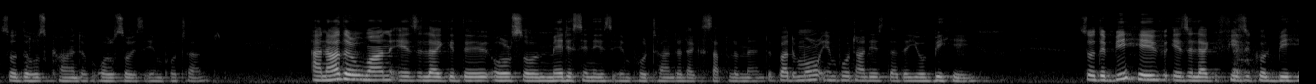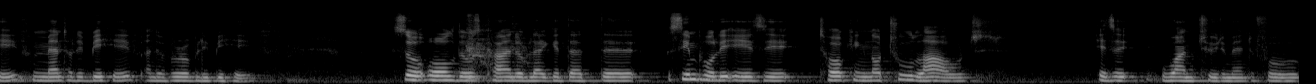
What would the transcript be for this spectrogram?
so those kind of also is important. Another one is like the also medicine is important, like supplement. But more important is that you behave. So the behave is like physical behave, mentally behave, and verbally behave. So all those kind of like that. The simply is talking not too loud. Is one treatment for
